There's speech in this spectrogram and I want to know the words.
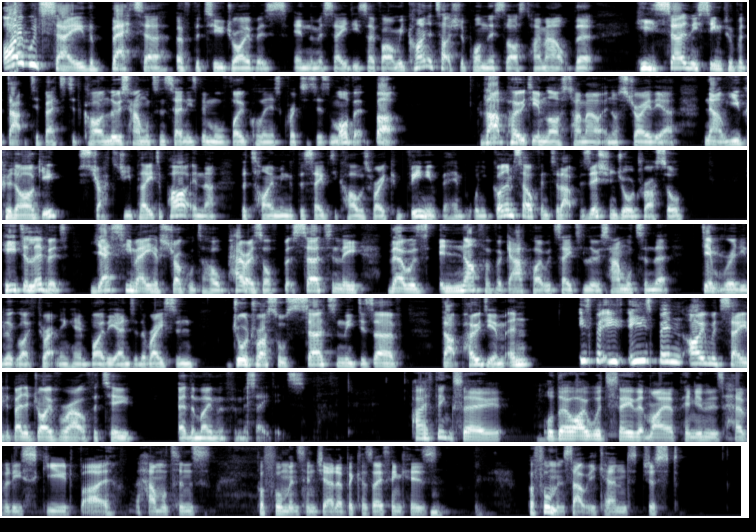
I would say, the better of the two drivers in the Mercedes so far. And we kind of touched upon this last time out that he certainly seemed to have adapted better to the car. And Lewis Hamilton certainly has been more vocal in his criticism of it. But that podium last time out in Australia, now you could argue strategy played a part in that. The timing of the safety car was very convenient for him. But when he got himself into that position, George Russell, he delivered. Yes, he may have struggled to hold Perez off, but certainly there was enough of a gap, I would say, to Lewis Hamilton that didn't really look like threatening him by the end of the race. And George Russell certainly deserved that podium. And he's been, he's been, I would say, the better driver out of the two at the moment for Mercedes. I think so. Although I would say that my opinion is heavily skewed by Hamilton's performance in Jeddah because I think his mm. performance that weekend just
